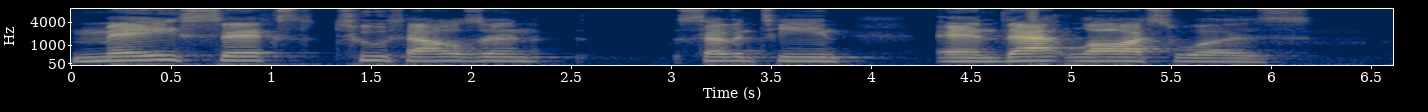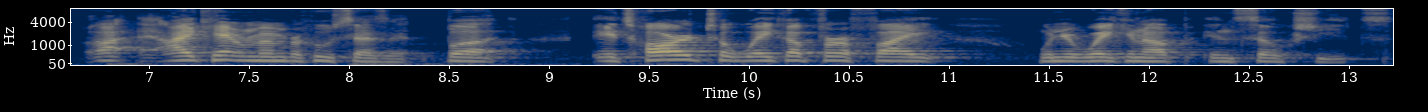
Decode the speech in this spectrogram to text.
May 6th, 2017. And that loss was. I, I can't remember who says it, but it's hard to wake up for a fight when you're waking up in silk sheets.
